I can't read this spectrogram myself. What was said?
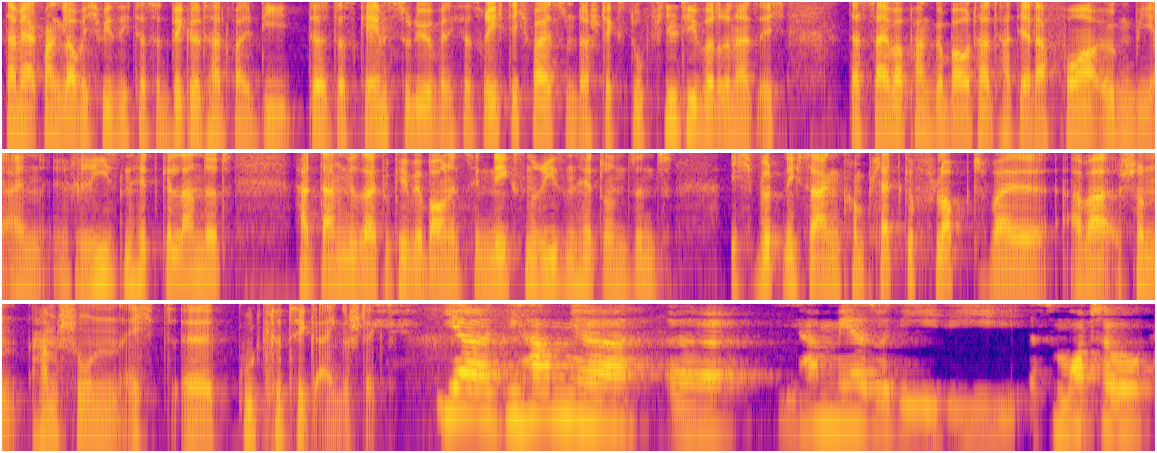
da merkt man, glaube ich, wie sich das entwickelt hat, weil die, das Game Studio, wenn ich das richtig weiß, und da steckst du viel tiefer drin als ich, das Cyberpunk gebaut hat, hat ja davor irgendwie einen Riesenhit gelandet, hat dann gesagt, okay, wir bauen jetzt den nächsten Riesenhit und sind, ich würde nicht sagen komplett gefloppt, weil, aber schon, haben schon echt äh, gut Kritik eingesteckt. Ja, die haben ja, äh, die haben mehr so die, die, das Motto,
